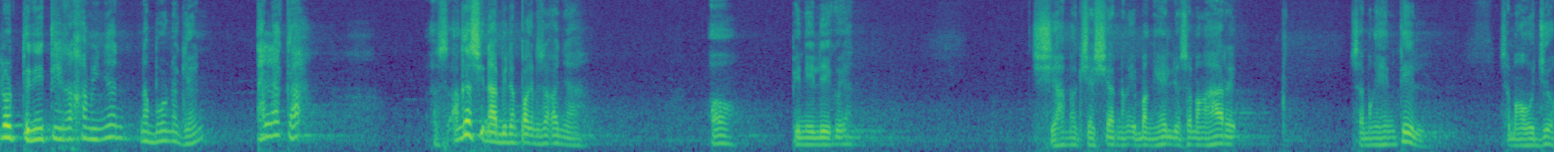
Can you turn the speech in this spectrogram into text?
Lord, tinitira kami niyan na born again? Talaga? Hanggang sinabi ng Panginoon sa kanya, oh, pinili ko yan. Siya magsashare ng ebanghelyo sa mga hari, sa mga hintil, sa mga Hudyo.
